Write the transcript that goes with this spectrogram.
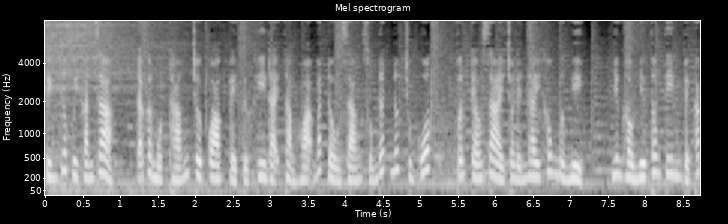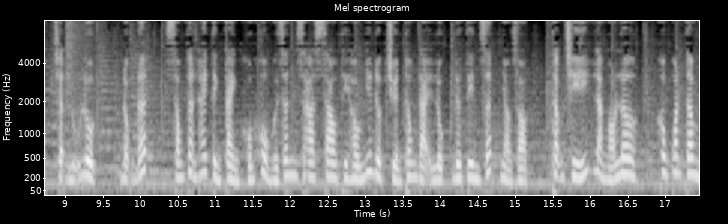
Kính thưa quý khán giả, đã gần một tháng trôi qua kể từ khi đại thảm họa bắt đầu giáng xuống đất nước Trung Quốc, vẫn kéo dài cho đến nay không ngừng nghỉ, nhưng hầu như thông tin về các trận lũ lụt, động đất, sóng thần hay tình cảnh khốn khổ người dân ra sao thì hầu như được truyền thông đại lục đưa tin rất nhỏ giọt, thậm chí là ngó lơ, không quan tâm,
